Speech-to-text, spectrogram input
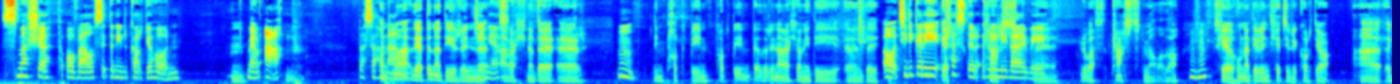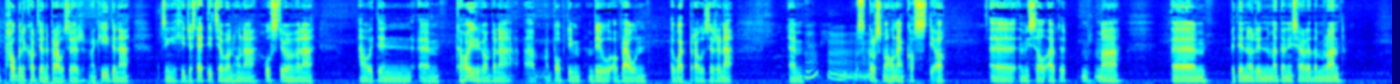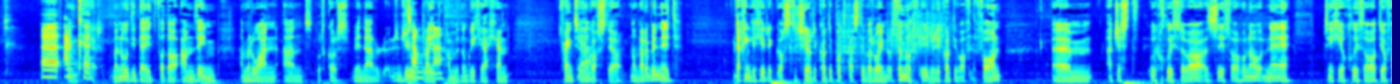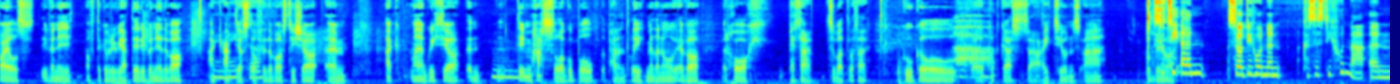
smush up o fel sut da ni'n recordio hwn mm. mewn app, mm. bysa hwnna'n Ond ma, yeah, dyna di'r un arall na de, er, mm ddim Podbean. Podbean, oedd yr un arall o'n i di uh, dweud? O, oh, ti di gyrru rhestr rili really dda i fi. Ne, rhywbeth, cast dwi'n meddwl oedd o. Mm -hmm. Lle hwnna di'r un lle ti'n recordio. A pawb yn recordio yn y browser, mae gyd yna. Ti'n gallu just editio fo'n hwnna, hostio fo'n fyna, a wedyn um, cyhoeddi fo'n fyna. A mae bob dim yn byw o fewn y web browser yna. Um, mm. -hmm. Wrth gwrs mae hwnna'n costio uh, yn misol. A mae... Um, Be dyn nhw'r un yma da ni'n siarad am rwan? Uh, anchor. anchor. Mae nhw wedi deud fod o am ddim am rwan, ond wrth gwrs, fydd na rhywbryd pan fydd nhw'n gweithio allan ffaint fydd yeah. yn gostio. Ond ar y funud, da chi'n gallu, os ti'n siarad recordio podcast efo rwy'n wrth ymwyl chi, rwy'n recordio fo off the phone, um, a just wchlwytho fo yn syth o hwnnw, ne, ti'n gallu wchlwytho audio files i fyny off the gyfrifiadur i fyny iddo fo, ac adio stwff iddo fo os ti isio. Um, ac mae o'n gweithio yn mm. dim hassle o gwbl, apparently, meddyn nhw, efo yr holl pethau, tybod, fatha Google uh, podcasts a iTunes a... So ti yn... So di hwn yn... Cos ys ti hwnna yn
